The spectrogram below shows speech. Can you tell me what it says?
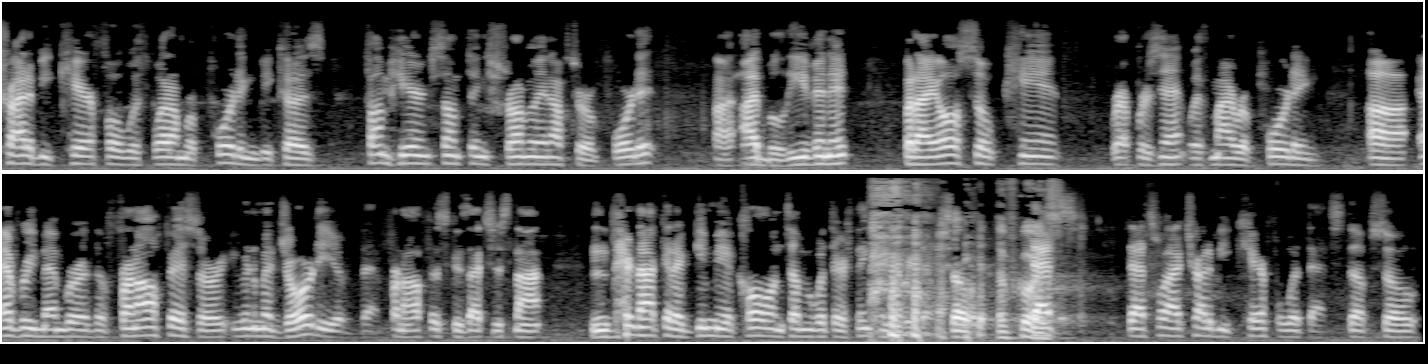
try to be careful with what I'm reporting because if I'm hearing something strongly enough to report it, I, I believe in it. But I also can't represent with my reporting uh, every member of the front office or even a majority of that front office because that's just not. They're not going to give me a call and tell me what they're thinking every day. So of course, that's that's why I try to be careful with that stuff. So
